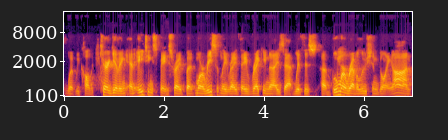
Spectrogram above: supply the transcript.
what we call the caregiving and aging space, right, but more recently, right, they recognize that with this uh, boomer revolution going on,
